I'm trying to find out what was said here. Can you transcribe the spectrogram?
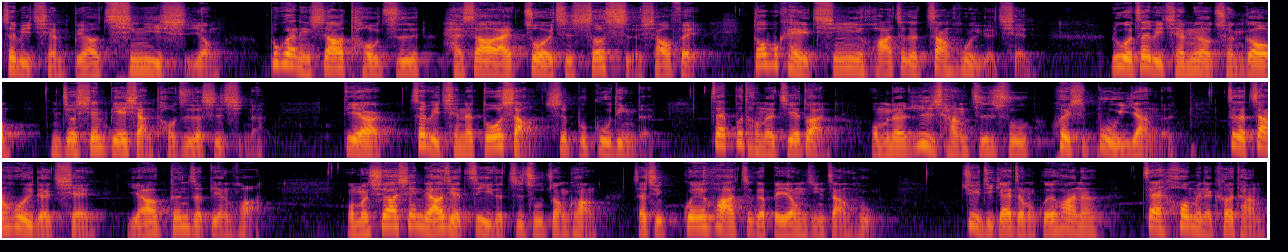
这笔钱不要轻易使用。不管你是要投资还是要来做一次奢侈的消费，都不可以轻易花这个账户里的钱。如果这笔钱没有存够，你就先别想投资的事情了。第二，这笔钱的多少是不固定的，在不同的阶段，我们的日常支出会是不一样的。这个账户里的钱也要跟着变化。我们需要先了解自己的支出状况，再去规划这个备用金账户。具体该怎么规划呢？在后面的课堂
